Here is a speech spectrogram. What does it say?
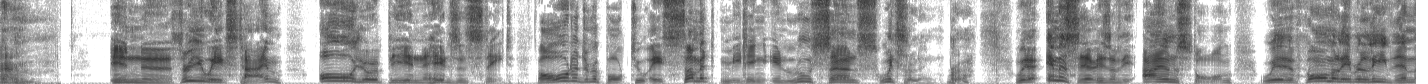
In uh, three weeks' time, all European heads of state are ordered to report to a summit meeting in Lucerne, Switzerland, where emissaries of the Iron Storm will formally relieve them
